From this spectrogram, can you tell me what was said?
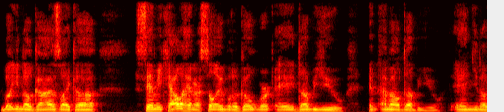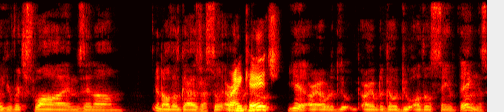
But you know, guys like uh Sami Callihan are still able to go work AAW and MLW, and you know your Rich Swanns and um and all those guys are still Brian to do- Cage. yeah, are able to do are able to go do all those same things.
